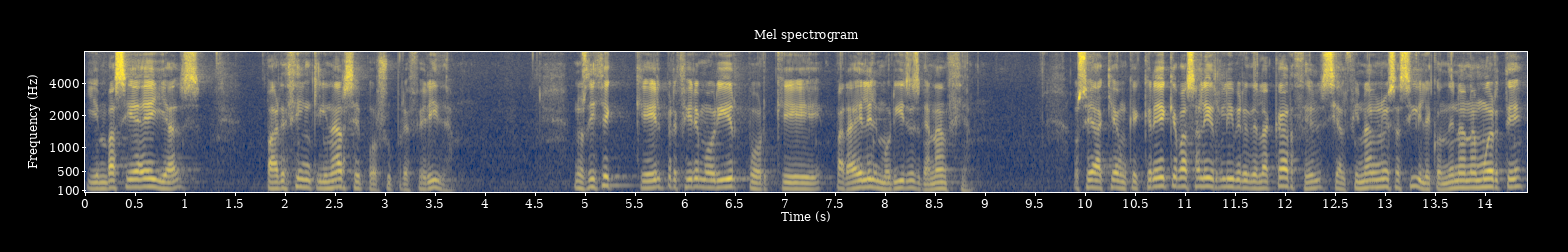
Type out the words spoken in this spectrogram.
y en base a ellas parece inclinarse por su preferida. Nos dice que él prefiere morir porque para él el morir es ganancia. O sea que aunque cree que va a salir libre de la cárcel, si al final no es así y le condenan a muerte,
